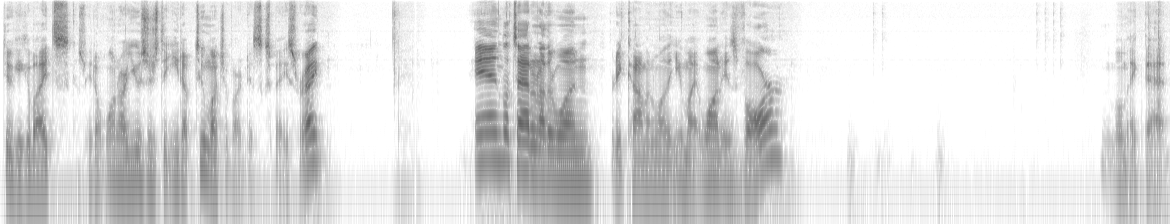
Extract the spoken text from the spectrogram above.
2 gigabytes because we don't want our users to eat up too much of our disk space, right? And let's add another one. Pretty common one that you might want is var. We'll make that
